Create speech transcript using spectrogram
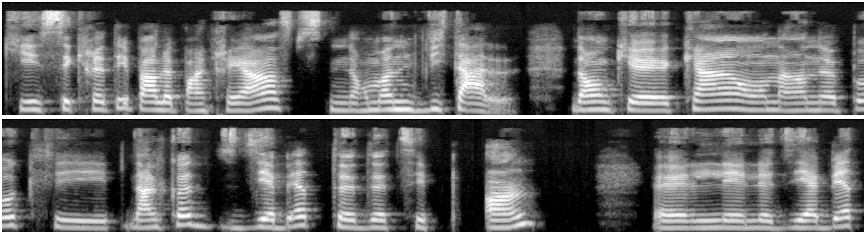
qui est sécrétée par le pancréas, c'est une hormone vitale. Donc, euh, quand on n'en a pas, dans le cas du diabète de type 1, euh, le, diabète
